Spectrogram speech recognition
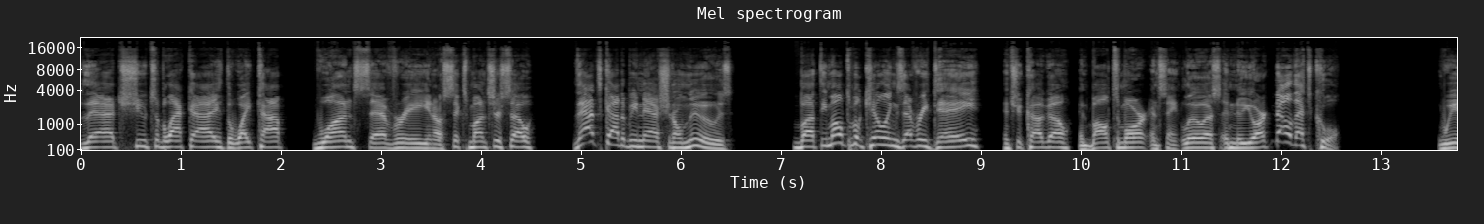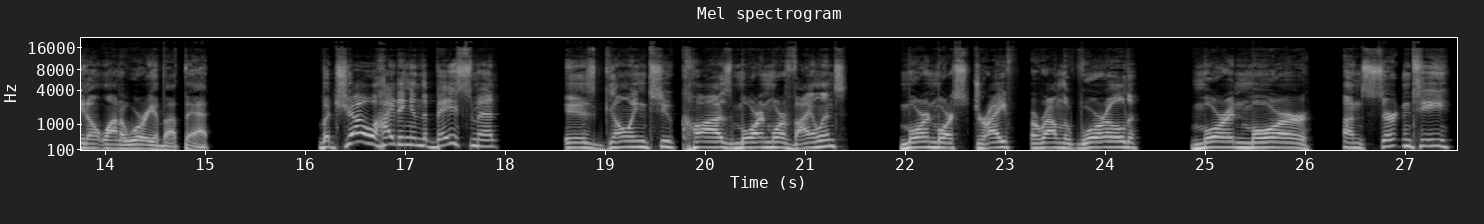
that shoots a black guy, the white cop, once every, you know, 6 months or so, that's got to be national news. But the multiple killings every day in Chicago, in Baltimore, in St. Louis, in New York, no, that's cool. We don't want to worry about that. But Joe hiding in the basement is going to cause more and more violence, more and more strife around the world, more and more uncertainty.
